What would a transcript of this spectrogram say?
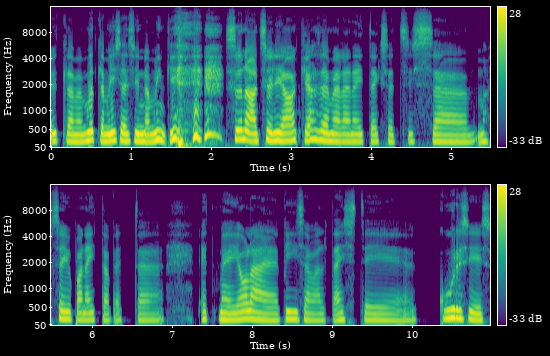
ütleme, mõtleme ise sinna mingi sõna tsüliaaki asemele näiteks, et siis äh, noh, see juba näitab, et, et me ei ole piisavalt hästi kursis.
